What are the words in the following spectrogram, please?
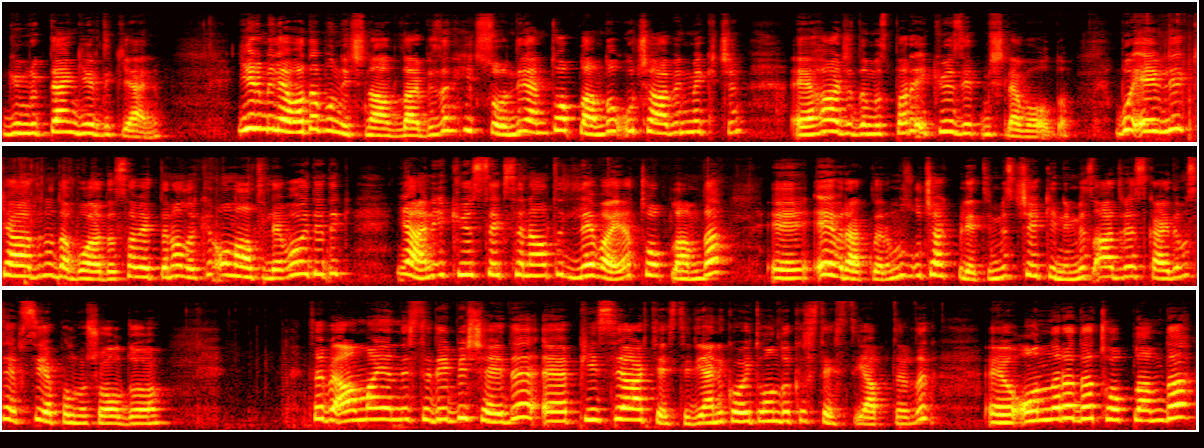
gümrükten girdik yani. 20 leva da bunun için aldılar bizden. Hiç sorun değil. Yani toplamda uçağa binmek için e, harcadığımız para 270 leva oldu. Bu evlilik kağıdını da bu arada Savet'ten alırken 16 leva ödedik. Yani 286 levaya toplamda e, evraklarımız uçak biletimiz check-in'imiz adres kaydımız hepsi yapılmış oldu. Tabi Almanya'nın istediği bir şey de e, PCR testiydi. Yani COVID-19 testi yaptırdık. E, onlara da toplamda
